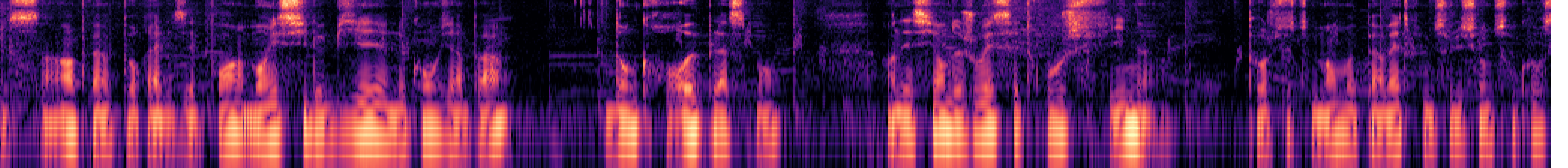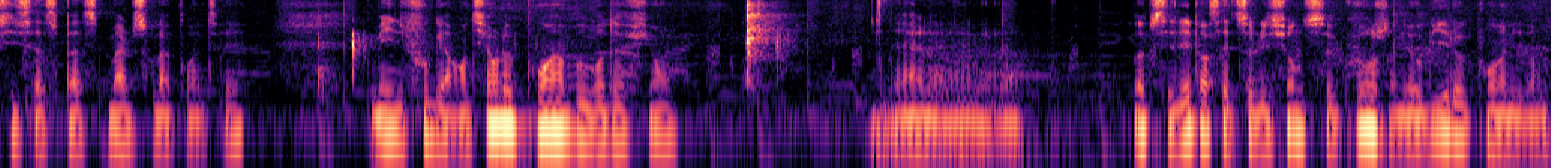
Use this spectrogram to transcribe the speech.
euh, simple hein, pour réaliser le point. Bon, ici, le biais ne convient pas. Donc, replacement. En essayant de jouer cette rouge fine pour justement me permettre une solution de secours si ça se passe mal sur la pointée. Mais il faut garantir le point, bourre de fion. Ah. Obsédé par cette solution de secours, j'en ai oublié le point, dis donc.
